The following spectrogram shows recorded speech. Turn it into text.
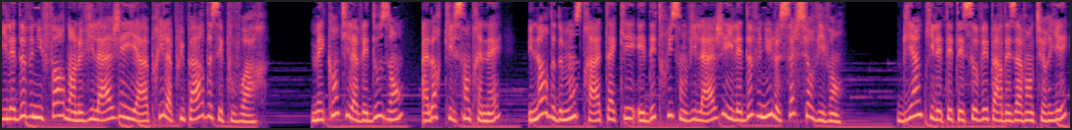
Il est devenu fort dans le village et y a appris la plupart de ses pouvoirs. Mais quand il avait 12 ans, alors qu'il s'entraînait, une horde de monstres a attaqué et détruit son village et il est devenu le seul survivant. Bien qu'il ait été sauvé par des aventuriers,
